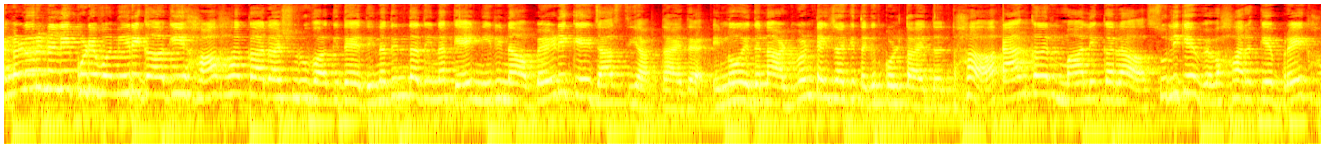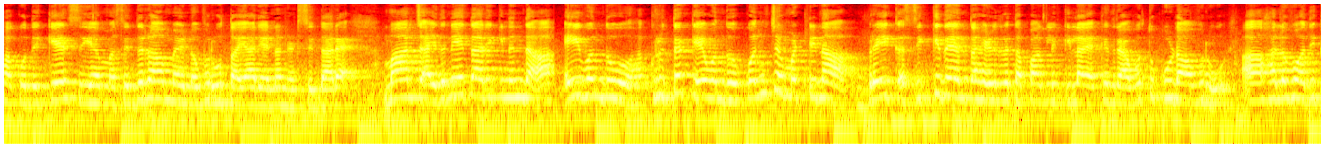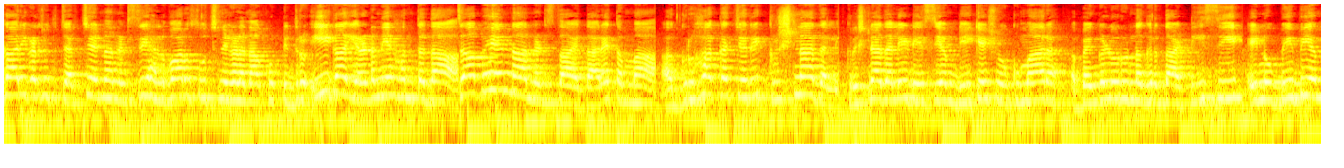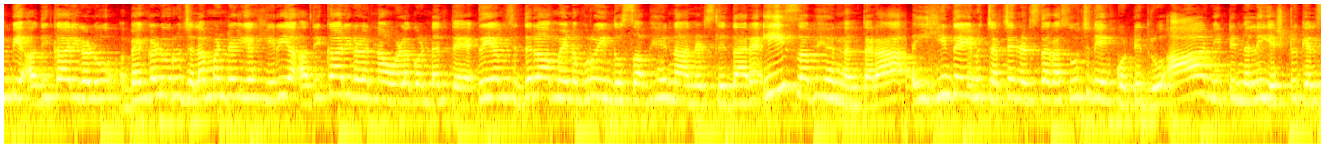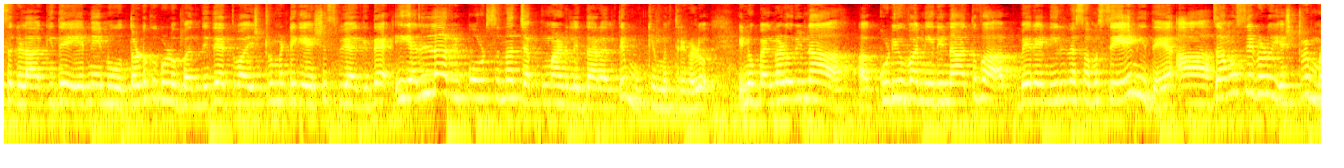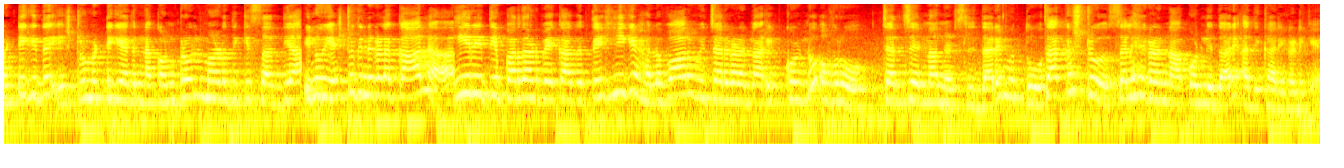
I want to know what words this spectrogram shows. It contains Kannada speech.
ಬೆಂಗಳೂರಿನಲ್ಲಿ ಕುಡಿಯುವ ನೀರಿಗಾಗಿ ಹಾಹಾಕಾರ ಶುರುವಾಗಿದೆ. ದಿನದಿಂದ ದಿನಕ್ಕೆ ನೀರಿನ ಬೇಡಿಕೆ ಜಾಸ್ತಿ ಆಗ್ತಾ ಇದೆ. ಇನ್ನು ಇದನ್ನ ಅಡ್ವಾಂಟೇಜ್ ಆಗಿ ತೆಗೆದುಕೊಳ್ತಾ ಇದ್ದಂತಹ ಟ್ಯಾಂಕರ್ ಮಾಲೀಕರ ಸುಲಿಗೆ ವ್ಯವಹಾರಕ್ಕೆ ಬ್ರೇಕ್ ಹಾಕೋದಕ್ಕೆ ಸಿಎಂ ಸಿದ್ದರಾಮಯ್ಯನವರು ತಯಾರಿಯನ್ನ ನಡೆಸಿದ್ದಾರೆ. ಮಾರ್ಚ್ ಐದನೇ ತಾರೀಕಿನಿಂದ ಈ ಒಂದು ಕೃತ್ಯಕ್ಕೆ ಒಂದು ಕೊಂಚ ಮಟ್ಟಿನ ಬ್ರೇಕ್ ಸಿಕ್ಕಿದೆ ಅಂತ ಹೇಳಿದ್ರೆ ತಪ್ಪಾಗ್ಲಿಕ್ಕಿಲ್ಲ. ಯಾಕೆಂದ್ರೆ ಅವತ್ತು ಕೂಡ ಅವರು ಹಲವು ಅಧಿಕಾರಿಗಳ ಜೊತೆ ಚರ್ಚೆಯನ್ನ ನಡೆಸಿ ಹಲವಾರು ಸೂಚನೆಗಳನ್ನ ಕೊಟ್ಟಿದ್ರು. ಈಗ ಎರಡನೇ ಹಂತದ ಸಭೆಯನ್ನ ನಡೆಸ್ತಾ ಇದ್ದಾರೆ ತಮ್ಮ ಗೃಹ ಕಚೇರಿ ಕೃಷ್ಣಾದಲ್ಲಿ. ಕೃಷ್ಣಾದಲ್ಲಿ DCM D K Shivakumar, Bengaluru ನಗರದ ಡಿಸಿ, ಇನ್ನು ಬಿಬಿಎಂಪಿ ಅಧಿಕಾರಿಗಳು, ಬೆಂಗಳೂರು ಜಲಮಂಡಳಿಯ ಹಿರಿಯ ಅಧಿಕಾರಿಗಳನ್ನ ಒಳಗೊಂಡಂತೆ ಸಿಎಂ ಸಿದ್ದರಾಮಯ್ಯನವರು ಇಂದು ಸಭೆಯನ್ನ ನಡೆಸಲಿದ್ದಾರೆ. ಈ ಸಭೆಯ ನಂತರ ಈ ಹಿಂದೆ ಏನು ಚರ್ಚೆ ನಡೆಸಿದಾಗ ಸೂಚನೆ ಏನು ಕೊಟ್ಟಿದ್ರು, ಆ ನಿಟ್ಟಿನಲ್ಲಿ ಎಷ್ಟು ಕೆಲಸಗಳಾಗಿದೆ, ಏನೇನು ತೊಡಕುಗಳು ಬಂದಿದೆ ಅಥವಾ ಎಷ್ಟರ ಮಟ್ಟಿಗೆ ಯಶಸ್ವಿಯಾಗಿದೆ, ಈ ಎಲ್ಲ ರಿಪೋರ್ಟ್ಸ್ ಅನ್ನ ಚೆಕ್ ಮಾಡಲಿದ್ದಾರಂತೆ ಮುಖ್ಯಮಂತ್ರಿಗಳು. ಇನ್ನು ಬೆಂಗಳೂರಿನ ಕುಡಿಯುವ ನೀರಿನ ಅಥವಾ ಬೇರೆ ನೀರಿನ ಸಮಸ್ಯೆ ಏನಿದೆ, ಆ ಸಮಸ್ಯೆಗಳು ಎಷ್ಟರ ಮಟ್ಟಿಗಿದೆ, ಎಷ್ಟರ ಮಟ್ಟಿಗೆ ಅದನ್ನ ಕಂಟ್ರೋಲ್ ಮಾಡೋದಿಕ್ಕೆ ಸಾಧ್ಯ, ಇನ್ನು ಎಷ್ಟು ದಿನಗಳ ಕಾಲ ಈ ರೀತಿ ಪರದಾಡಬೇಕಾಗುತ್ತೆ, ಹೀಗೆ ಹಲವಾರು ವಿಚಾರಗಳನ್ನ ಇಟ್ಕೊಂಡು ಅವರು ಚರ್ಚೆಯನ್ನ ನಡೆಸಲಿದ್ದಾರೆ ಮತ್ತು ಸಾಕಷ್ಟು ಸಲಹೆಗಳನ್ನು ಕೊಡಲಿದ್ದಾರೆ ಅಧಿಕಾರಿಗಳಿಗೆ.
